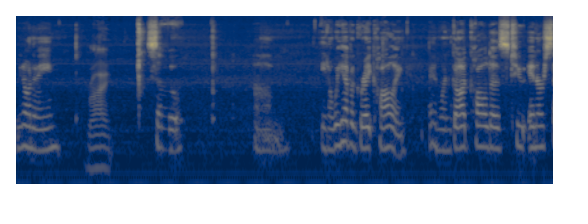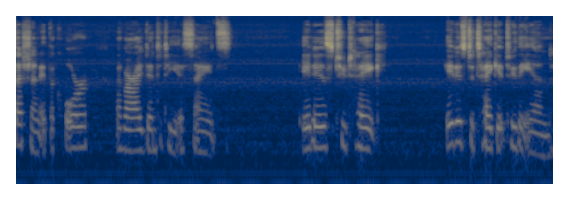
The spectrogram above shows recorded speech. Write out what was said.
You know what I mean? Right. So, um, you know, we have a great calling. And when God called us to intercession at the core of our identity as saints, it is to take it is to take it to the end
